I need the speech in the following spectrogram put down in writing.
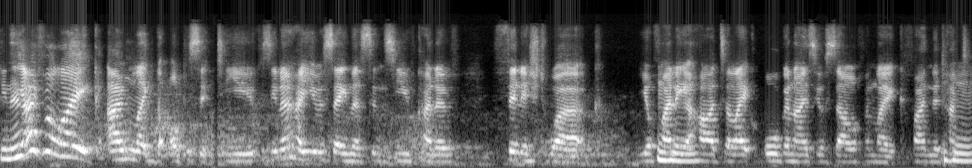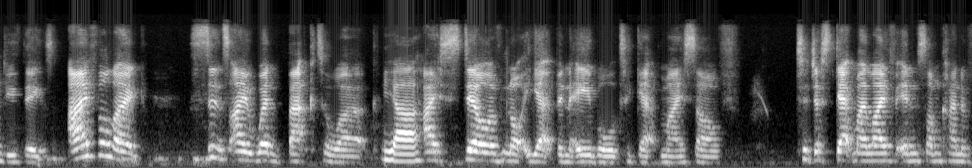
You know? See, I feel like I'm like the opposite to you because you know how you were saying that since you've kind of finished work, you're finding mm-hmm. it hard to like organize yourself and like find the time mm-hmm. to do things. I feel like since I went back to work, yeah, I still have not yet been able to get myself to just get my life in some kind of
